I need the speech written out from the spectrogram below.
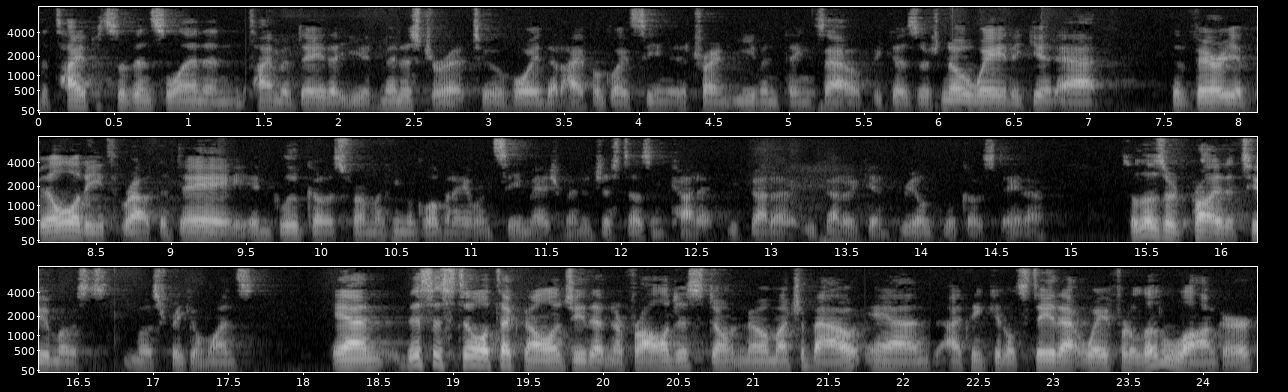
the, types of insulin and time of day that you administer it to avoid that hypoglycemia to try and even things out because there's no way to get at the variability throughout the day in glucose from a hemoglobin A1C measurement. It just doesn't cut it. You've got to you've got to get real glucose data. So those are probably the two most most frequent ones. And this is still a technology that nephrologists don't know much about, and I think it'll stay that way for a little longer.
